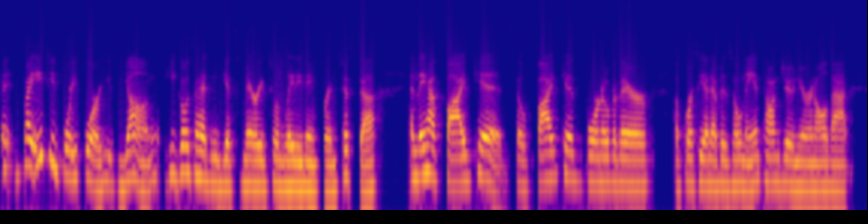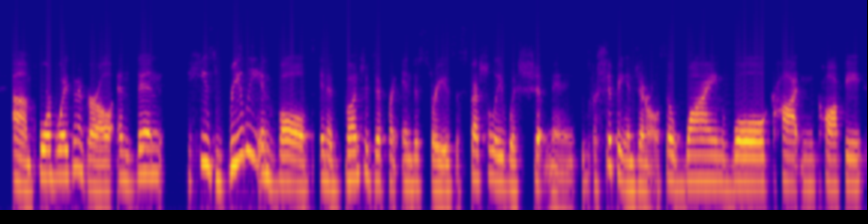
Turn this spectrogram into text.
by 1844, he's young. He goes ahead and gets married to a lady named Francisca, and they have five kids. So, five kids born over there. Of course, he had to have his own Anton Jr. and all that. Um, four boys and a girl. And then he's really involved in a bunch of different industries, especially with shipment shipping in general. So wine, wool, cotton, coffee.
